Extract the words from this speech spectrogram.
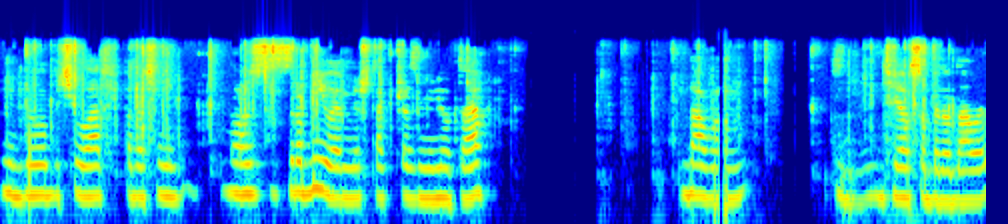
Nie byłoby ci łatwiej podać mi... Może zrobiłem już tak przez minutę. Dałem. Dwie osoby dodały.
